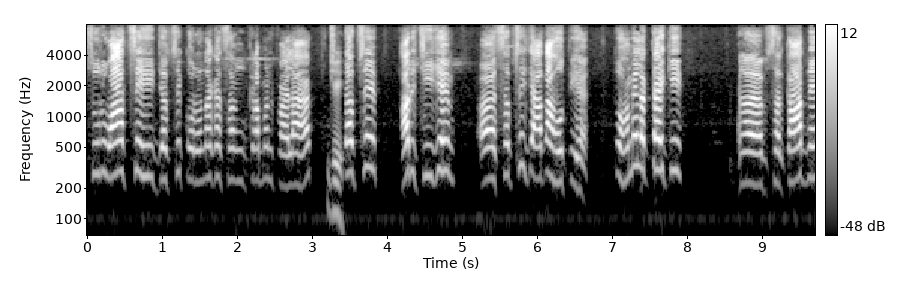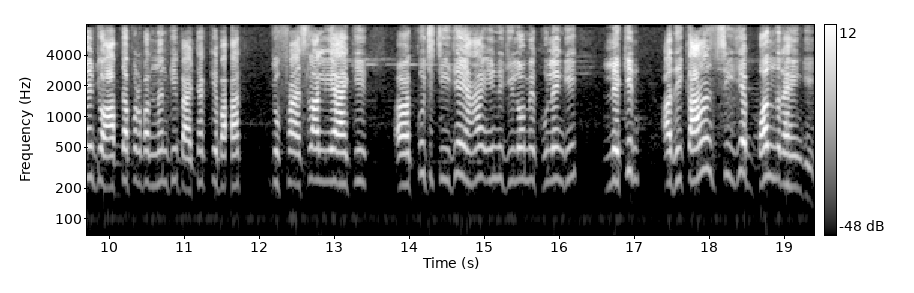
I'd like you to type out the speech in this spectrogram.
शुरुआत से ही जब से कोरोना का संक्रमण फैला है तब से हर चीज़ें सबसे ज़्यादा होती है। तो हमें लगता है कि आ, सरकार ने जो आपदा प्रबंधन की बैठक के बाद जो फैसला लिया है कि आ, कुछ चीज़ें यहाँ इन जिलों में खुलेंगी लेकिन अधिकांश चीज़ें बंद रहेंगी।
